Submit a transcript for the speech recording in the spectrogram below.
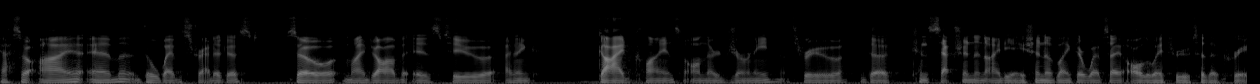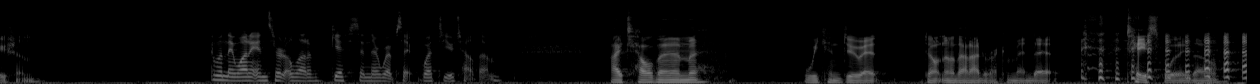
Yeah, so I am the web strategist. So my job is to, I think, guide clients on their journey through the conception and ideation of like their website all the way through to the creation. And when they want to insert a lot of GIFs in their website, what do you tell them? I tell them we can do it. Don't know that I'd recommend it. Tastefully though.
